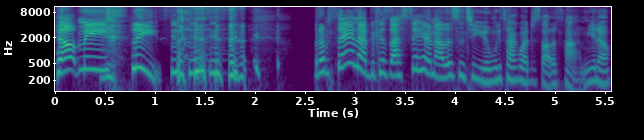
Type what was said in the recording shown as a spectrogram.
help me, please. but I'm saying that because I sit here and I listen to you and we talk about this all the time. You know,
